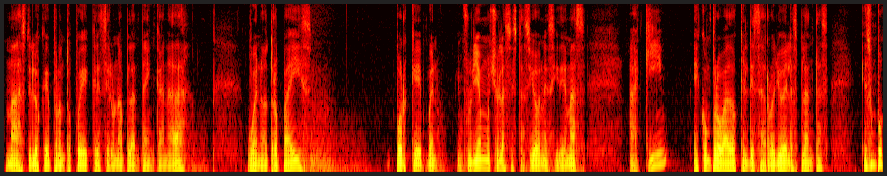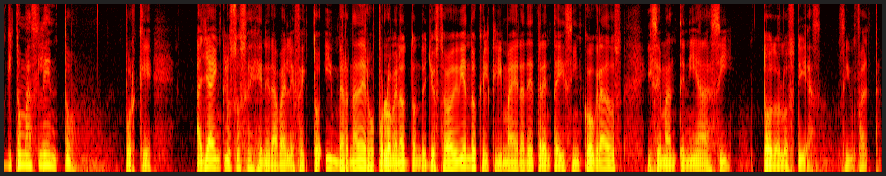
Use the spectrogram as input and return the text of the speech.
más de lo que de pronto puede crecer una planta en Canadá o en otro país. Porque, bueno, influyen mucho las estaciones y demás. Aquí he comprobado que el desarrollo de las plantas es un poquito más lento, porque allá incluso se generaba el efecto invernadero, por lo menos donde yo estaba viviendo, que el clima era de 35 grados y se mantenía así todos los días, sin falta.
